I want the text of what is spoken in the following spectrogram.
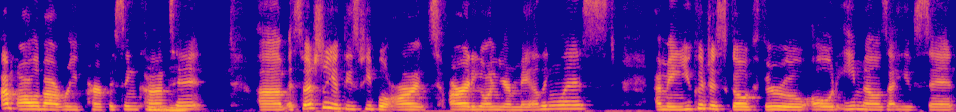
I'm all about repurposing content, um, especially if these people aren't already on your mailing list. I mean, you could just go through old emails that you've sent.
